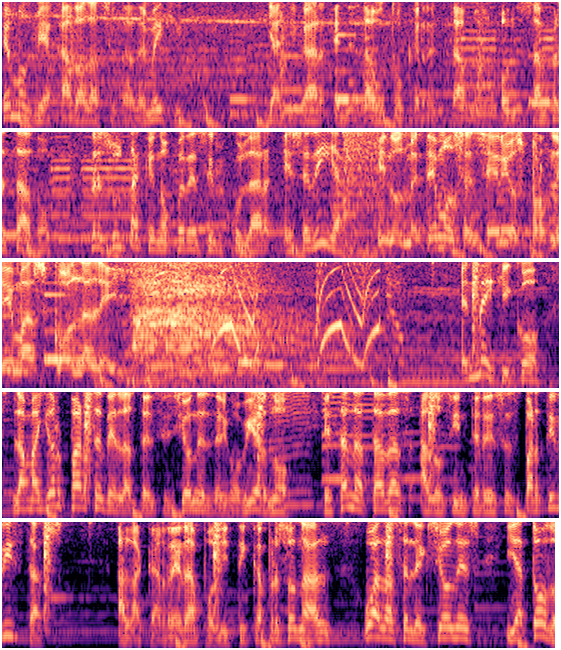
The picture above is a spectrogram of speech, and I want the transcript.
hemos viajado a la Ciudad de México. Y al llegar en el auto que rentamos o nos han prestado, resulta que no puede circular ese día. Y nos metemos en serios problemas con la ley. En México, la mayor parte de las decisiones del gobierno están atadas a los intereses partidistas, a la carrera política personal o a las elecciones y a todo,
